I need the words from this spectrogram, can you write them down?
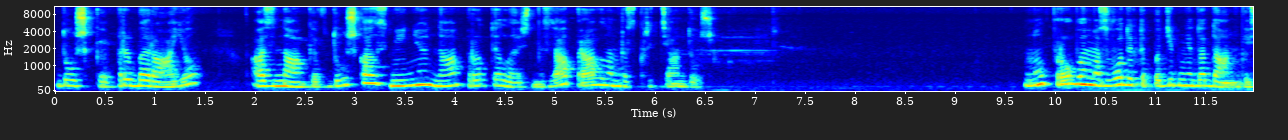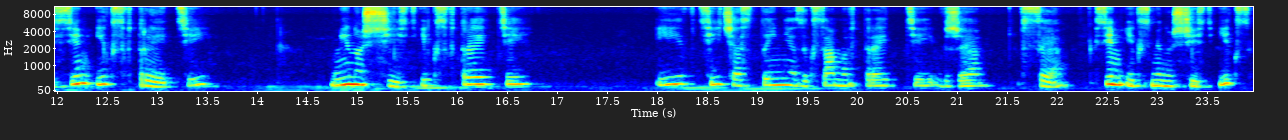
дужки прибираю, а знаки в дужках змінюю на протилежні за правилом розкриття дужок. Ну, пробуємо зводити подібні доданки. 7х в третій, мінус 6х в третій, і в цій частині з х в третій вже все. 7х мінус 6х,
